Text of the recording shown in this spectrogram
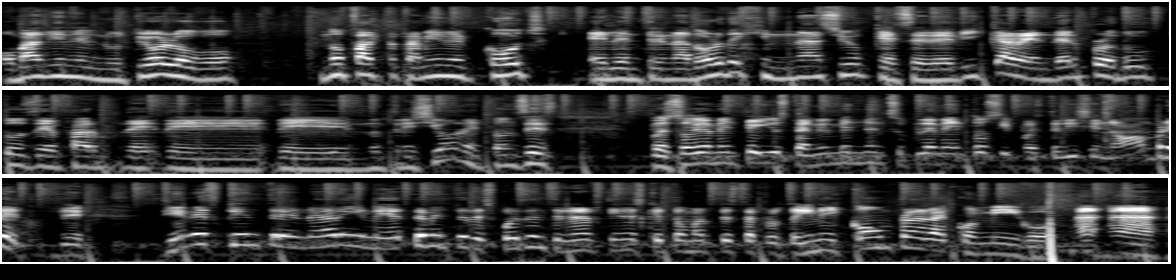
o más bien el nutriólogo. No falta también el coach, el entrenador de gimnasio que se dedica a vender productos de, de, nutrición. Entonces, pues obviamente ellos también venden suplementos y pues te dicen, no, hombre, tienes que entrenar y inmediatamente después de entrenar tienes que tomarte esta proteína y cómprala conmigo. Ah, ah.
